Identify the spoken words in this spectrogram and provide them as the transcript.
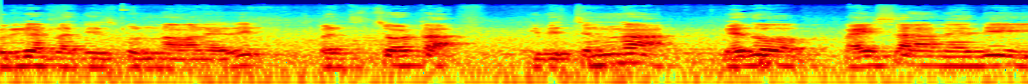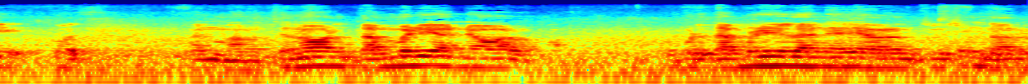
ఉరికి అట్లా తీసుకుంటున్నాం అనేది ప్రతి చోట ఇది చిన్న ఏదో పైసా అనేది మనం చిన్నవాళ్ళు దమ్మిడి అనేవాళ్ళం. ఇప్పుడు దమ్మిడీలు అనేది ఎవరైనా చూసుకుంటారు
